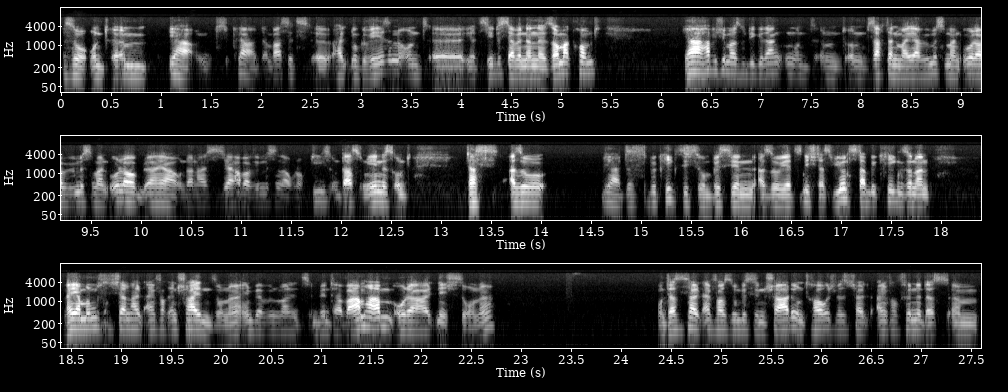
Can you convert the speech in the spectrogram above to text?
so und ähm, ja, und klar, dann war es jetzt äh, halt nur gewesen und äh, jetzt jedes Jahr, wenn dann der Sommer kommt, ja, habe ich immer so die Gedanken und, und, und sage dann mal, ja, wir müssen mal in Urlaub, wir müssen mal in Urlaub, naja, und dann heißt es, ja, aber wir müssen auch noch dies und das und jenes und das, also, ja, das bekriegt sich so ein bisschen, also jetzt nicht, dass wir uns da bekriegen, sondern, naja, man muss sich dann halt einfach entscheiden, so, ne, entweder will man jetzt im Winter warm haben oder halt nicht, so, ne. Und das ist halt einfach so ein bisschen schade und traurig, was ich halt einfach finde, dass, ähm,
